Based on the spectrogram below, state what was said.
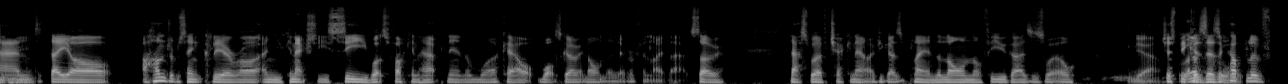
Mhm. and they are 100% clearer and you can actually see what's fucking happening and work out what's going on and everything like that. So that's worth checking out if you guys are playing along or for you guys as well Yeah. just because that's there's a couple of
